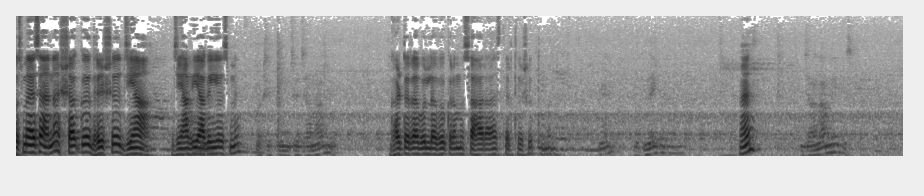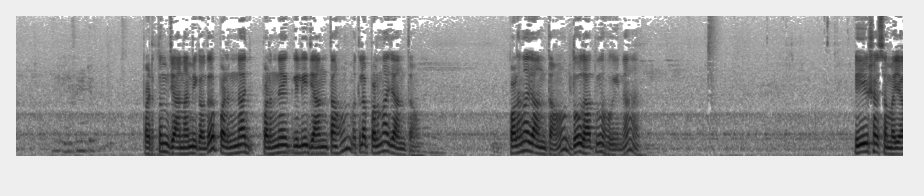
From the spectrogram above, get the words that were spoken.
उसमें ऐसा है ना शक धृष्य ज्या ज्या भी आ गई है उसमें पठितुम से जाना नहीं घट रब लघु क्रम सहारा तुम? उतना ही? पढ़ना हैं जाना इन्फिनेटिव का मतलब पढ़ना, पढ़ने के लिए जानता हूँ मतलब पढ़ना जानता हूँ। पढ़ना जानता हूँ, दो धातुएँ हो गई ना। एष समय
